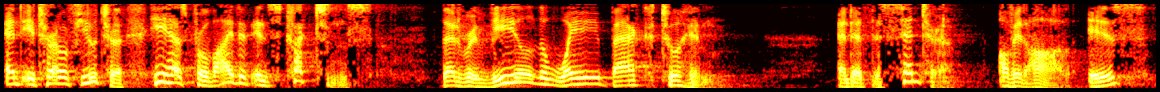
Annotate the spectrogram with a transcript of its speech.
and eternal future. He has provided instructions that reveal the way back to Him. And at the center of it all is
